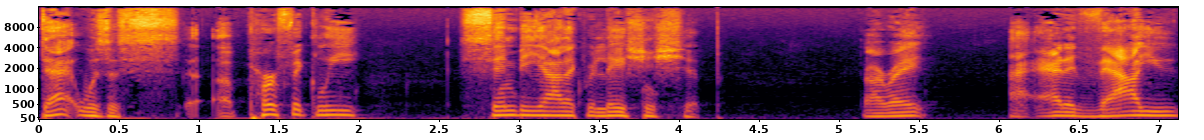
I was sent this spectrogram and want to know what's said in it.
that was a, a perfectly symbiotic relationship. All right? I added value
